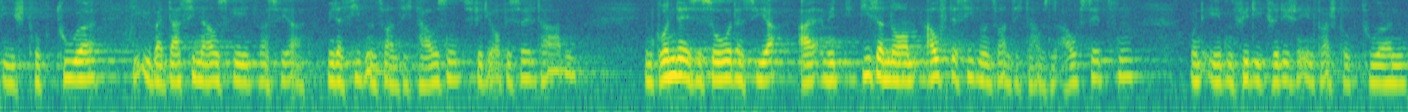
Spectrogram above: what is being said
die Struktur, die über das hinausgeht, was wir mit der 27.000 für die Office-Welt haben. Im Grunde ist es so, dass wir mit dieser Norm auf der 27.000 aufsetzen und eben für die kritischen Infrastrukturen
